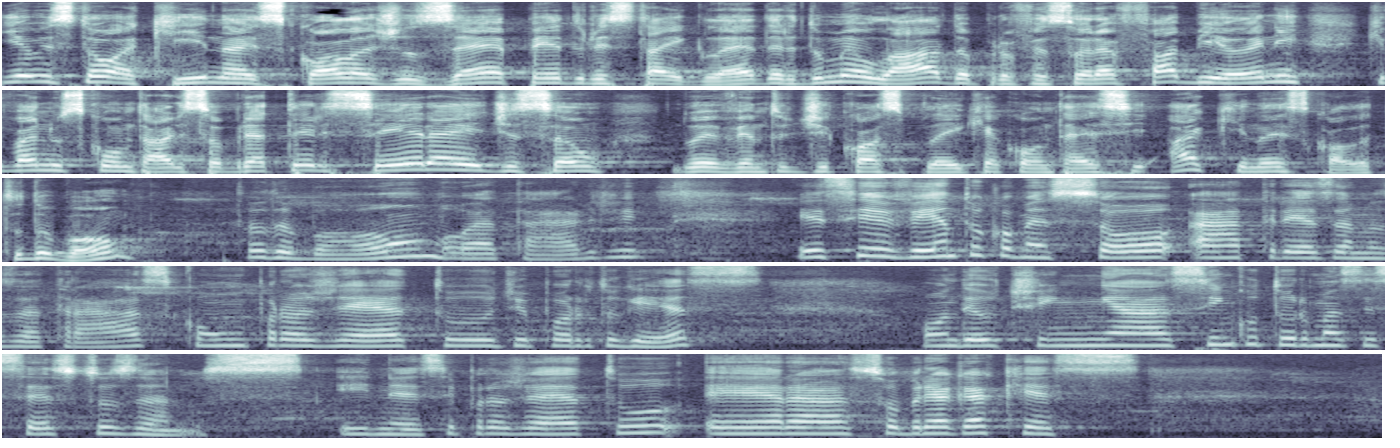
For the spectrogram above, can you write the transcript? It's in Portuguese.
E eu estou aqui na Escola José Pedro Steigleder, do meu lado a professora Fabiane, que vai nos contar sobre a terceira edição do evento de cosplay que acontece aqui na escola. Tudo bom? Tudo bom, boa tarde. Esse evento começou há três anos atrás com um projeto de português, onde eu tinha cinco turmas de sextos anos. E nesse projeto era sobre HQs.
